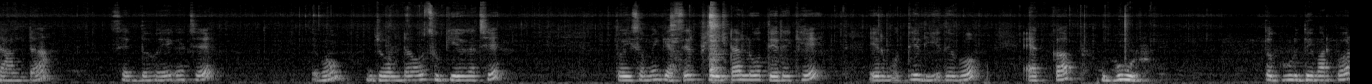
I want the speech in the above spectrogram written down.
ডালটা সেদ্ধ হয়ে গেছে এবং জলটাও শুকিয়ে গেছে। তো এই সময় গ্যাসের ফ্লেমটা লোতে রেখে এর মধ্যে দিয়ে দেব এক কাপ গুড়। তো গুড় দেওয়ার পর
